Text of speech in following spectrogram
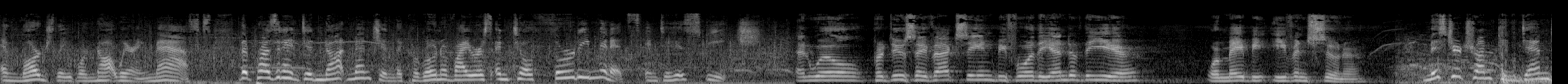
and largely were not wearing masks. The president did not mention the coronavirus until 30 minutes into his speech. And will produce a vaccine before the end of the year, or maybe even sooner. Mr. Trump condemned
